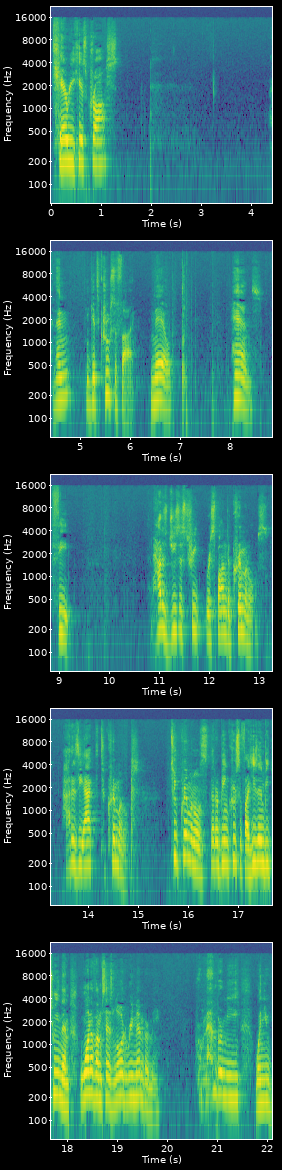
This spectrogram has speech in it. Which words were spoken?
carry his cross. And then he gets crucified nailed, hands, feet. And how does Jesus treat respond to criminals? How does he act to criminals? two criminals that are being crucified. He's in between them. One of them says, Lord, remember me. Remember me when you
